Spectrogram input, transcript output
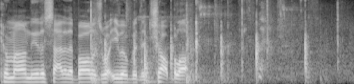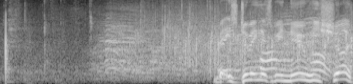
Come around the other side of the ball is what you would with the chop block. But he's doing as we knew he should.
